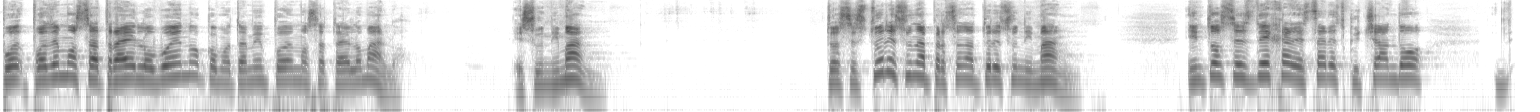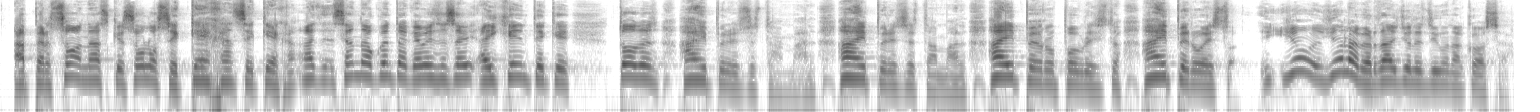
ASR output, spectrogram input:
podemos atraer lo bueno como también podemos atraer lo malo. Es un imán. Entonces tú eres una persona, tú eres un imán. Entonces deja de estar escuchando a personas que solo se quejan, se quejan. Ah, ¿Se han dado cuenta que a veces hay, gente que todo es, ay, pero eso está mal, ay, pero eso está mal, ay, pero pobrecito, ay, pero esto. Yo, yo la verdad, yo les digo una cosa.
